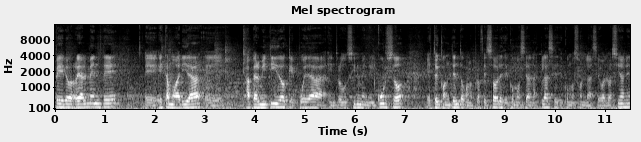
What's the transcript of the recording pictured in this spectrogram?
pero realmente esta modalidad ha permitido que pueda introducirme en el curso. Estoy contento con los profesores de cómo sean las clases, de cómo son las evaluaciones.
